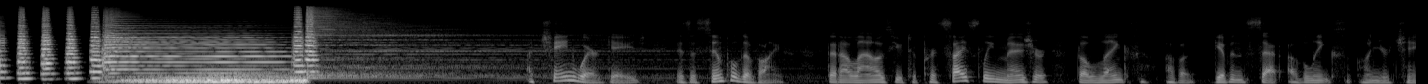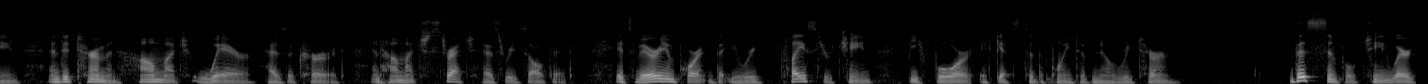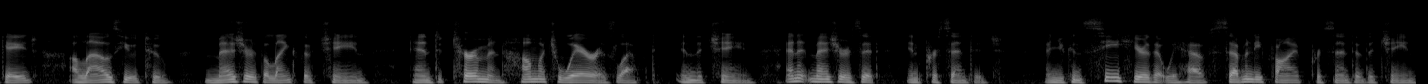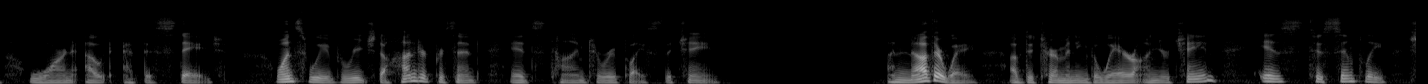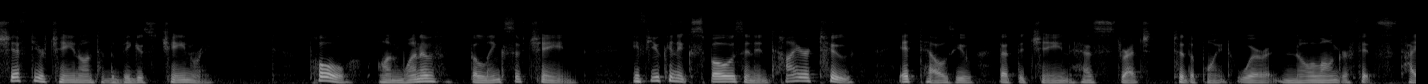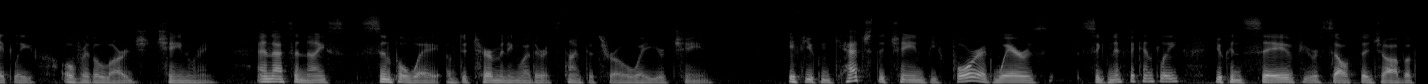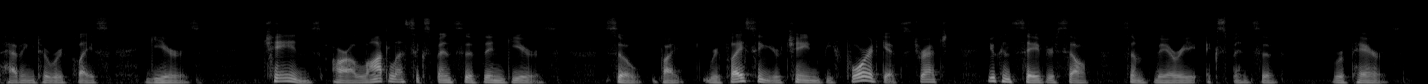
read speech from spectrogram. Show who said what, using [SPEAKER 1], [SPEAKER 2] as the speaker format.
[SPEAKER 1] A chain wear gauge is a simple device that allows you to precisely measure the length of a given set of links on your chain and determine how much wear has occurred and how much stretch has resulted. It's very important that you replace your chain before it gets to the point of no return. This simple chain wear gauge allows you to measure the length of chain and determine how much wear is left in the chain and it measures it in percentage. And you can see here that we have 75% of the chain worn out at this stage. Once we've reached 100%, it's time to replace the chain. Another way of determining the wear on your chain is to simply shift your chain onto the biggest chain ring. Pull on one of the links of chain. If you can expose an entire tooth it tells you that the chain has stretched to the point where it no longer fits tightly over the large chain ring. And that's a nice, simple way of determining whether it's time to throw away your chain. If you can catch the chain before it wears significantly, you can save yourself the job of having to replace gears. Chains are a lot less expensive than gears. So by replacing your chain before it gets stretched, you can save yourself some very expensive repairs.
